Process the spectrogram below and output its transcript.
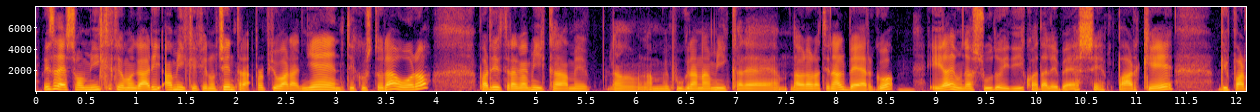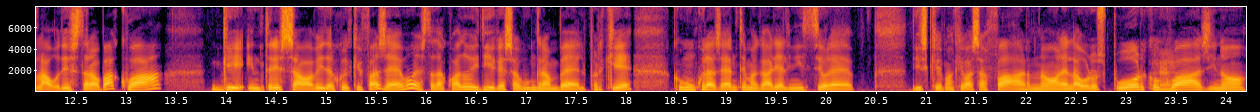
Invece adesso ho amiche che magari, amiche che non c'entra proprio ora niente questo lavoro, per dirti la mia amica, la mia, la, la mia più grande amica, lei lavorata in albergo mm. e lei è da sud e di qua dalle besse, perché che parlavo di sta roba qua che interessava vedere quel che facevo è stata qua dove dire che stavo un gran bel perché comunque la gente magari all'inizio le dice ma che vas a fare no? È lavoro sporco eh. quasi no?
